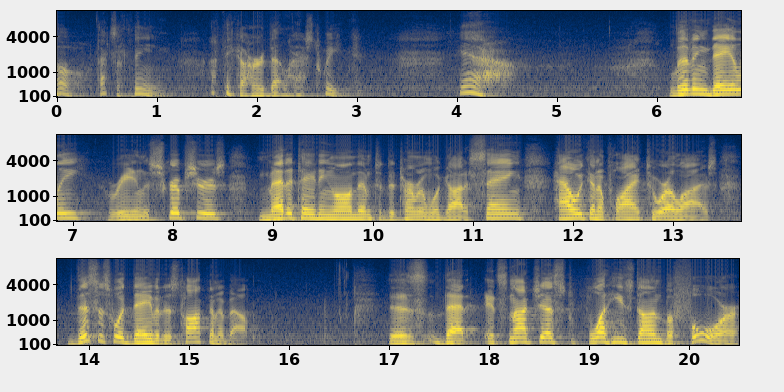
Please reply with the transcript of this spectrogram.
Oh, that's a theme. I think I heard that last week. Yeah living daily, reading the scriptures, meditating on them to determine what God is saying, how we can apply it to our lives. This is what David is talking about. Is that it's not just what he's done before,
